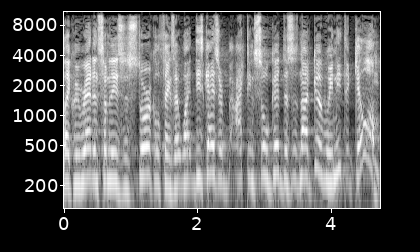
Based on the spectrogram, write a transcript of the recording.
like we read in some of these historical things that why, these guys are acting so good, this is not good, we need to kill them.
